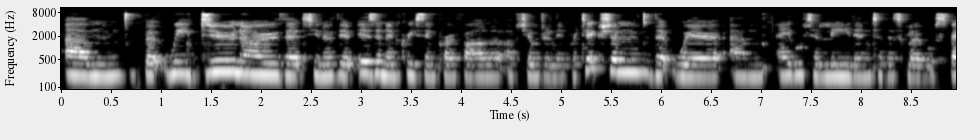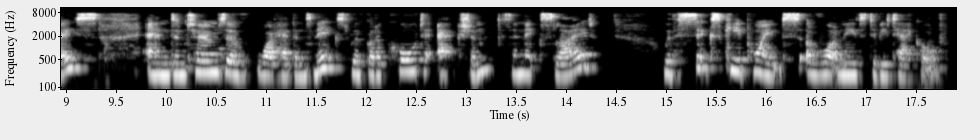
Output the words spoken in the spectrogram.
Um, but we do know that you know there is an increasing profile of children their protection that we're um, able to lean into this global space. And in terms of what happens next, we've got a call to action. So next slide, with six key points of what needs to be tackled.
